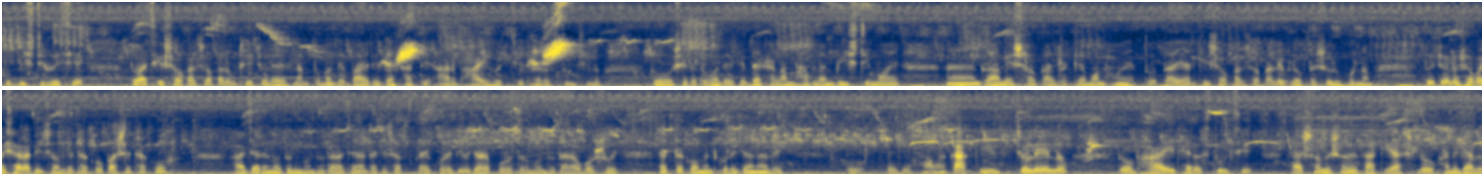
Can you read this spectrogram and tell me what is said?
খুব বৃষ্টি হয়েছে। তো আজকে সকাল সকাল উঠে চলে আসলাম তোমাদের বাইরে দেখাতে। আর ভাই হচ্ছে ঢেঁড়স তুলছিল। তো সেটা তোমাদেরকে দেখালাম ভাবলাম বৃষ্টিময় গ্রামের সকালটা কেমন হয়? তো তাই আর কি সকাল সকালে ব্লগটা শুরু করলাম। তো চলো সবাই সারাদিন সঙ্গে থাকো পাশে থাকো। আর যারা নতুন বন্ধু, তারা চ্যানেলটাকে সাবস্ক্রাইব করে দিও। যারা পুরাতন বন্ধু, তারা অবশ্যই একটা কমেন্ট করে জানাবে। তো এই যে আমার কাকি চলে এলো। তো ভাই ঢেঁড়স তুলছে। তার সঙ্গে সঙ্গে কাকি আসলো, ওখানে যাবে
